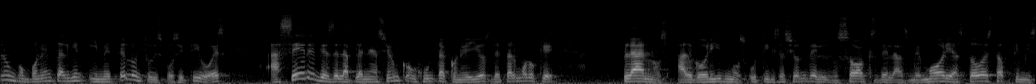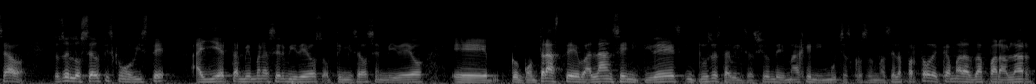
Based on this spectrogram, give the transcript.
un componente a alguien y meterlo en tu dispositivo, es hacer desde la planeación conjunta con ellos de tal modo que planos, algoritmos, utilización de los SOCs, de las memorias, todo está optimizado. Entonces los selfies, como viste, ayer también van a ser videos optimizados en video eh, con contraste, balance, nitidez, incluso estabilización de imagen y muchas cosas más. El apartado de cámaras da para hablar.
